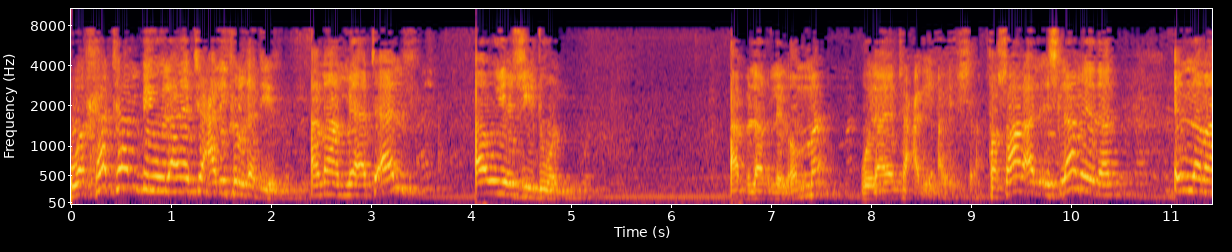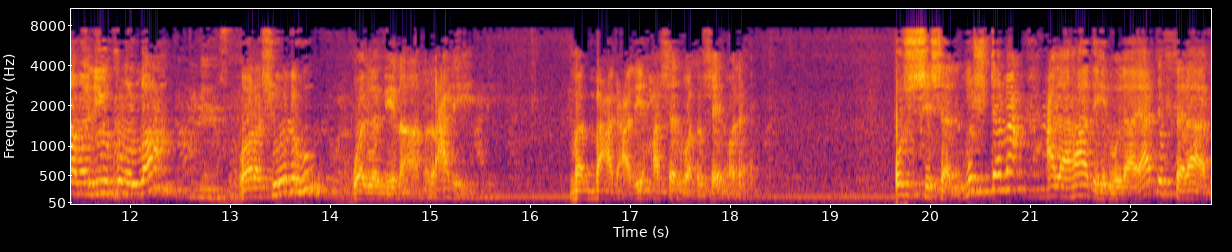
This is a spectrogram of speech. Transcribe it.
وختم بولاية علي في الغدير أمام مئة ألف أو يزيدون. أبلغ للأمة ولاية علي عليه السلام. فصار الإسلام إذن إنما وليكم الله ورسوله والذين آمنوا عليه. من بعد علي حسن وحسين ولا. أسس المجتمع على هذه الولايات الثلاث.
